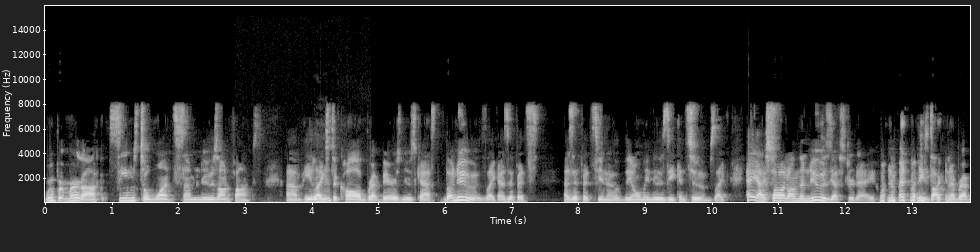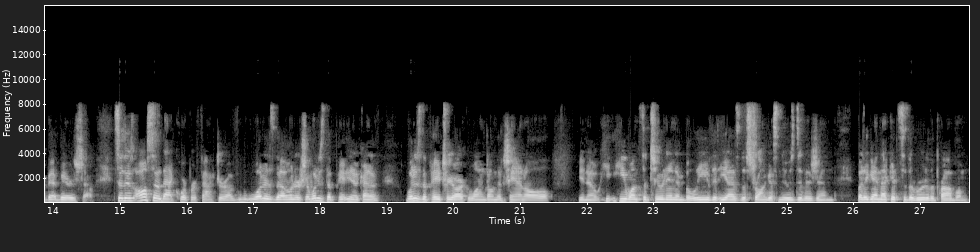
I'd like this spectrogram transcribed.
Rupert Murdoch seems to want some news on Fox. Um, he likes mm-hmm. to call Bret Baier's newscast the news, like as if it's as if it's you know the only news he consumes. Like, hey, I saw it on the news yesterday when, when he's talking about Bret Baier's show. So there's also that corporate factor of what is the ownership, what is the you know kind of what does the patriarch want on the channel? You know, he, he wants to tune in and believe that he has the strongest news division. But again, that gets to the root of the problem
